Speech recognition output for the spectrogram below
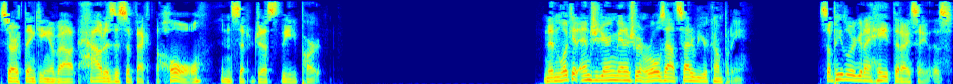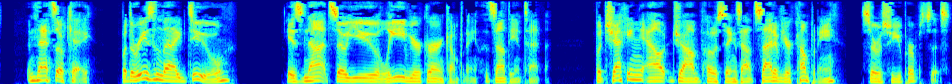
Start thinking about how does this affect the whole instead of just the part. And then look at engineering management roles outside of your company. Some people are going to hate that I say this, and that's okay. But the reason that I do is not so you leave your current company. That's not the intent. But checking out job postings outside of your company serves few purposes.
